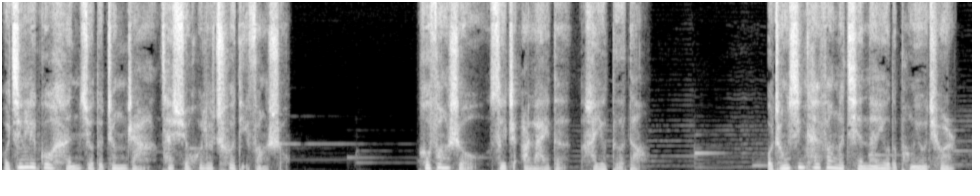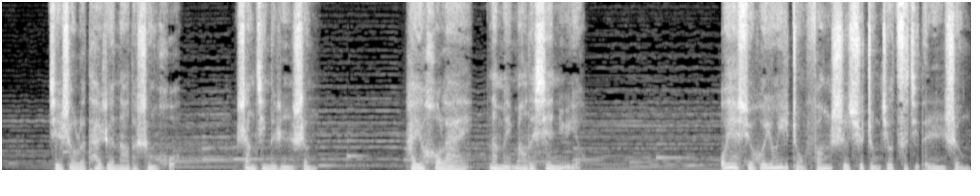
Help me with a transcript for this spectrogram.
我经历过很久的挣扎，才学会了彻底放手。和放手随之而来的还有得到。我重新开放了前男友的朋友圈接受了他热闹的生活，上进的人生，还有后来那美貌的现女友。我也学会用一种方式去拯救自己的人生，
